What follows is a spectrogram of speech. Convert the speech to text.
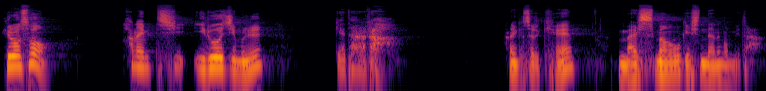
비로소 하나님 뜻이 이루어짐을 깨달아라. 하나님께서 이렇게 말씀하고 계신다는 겁니다.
